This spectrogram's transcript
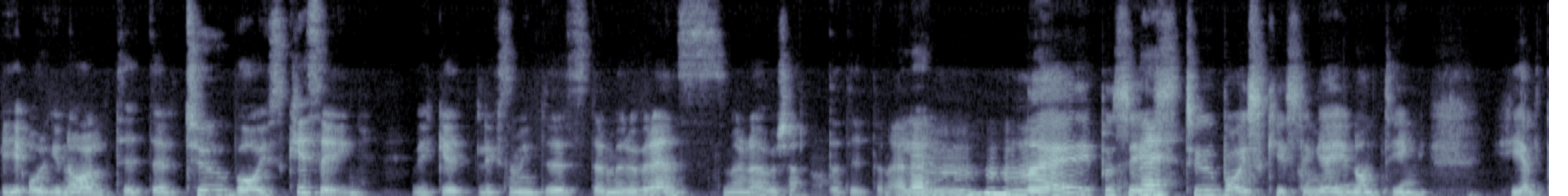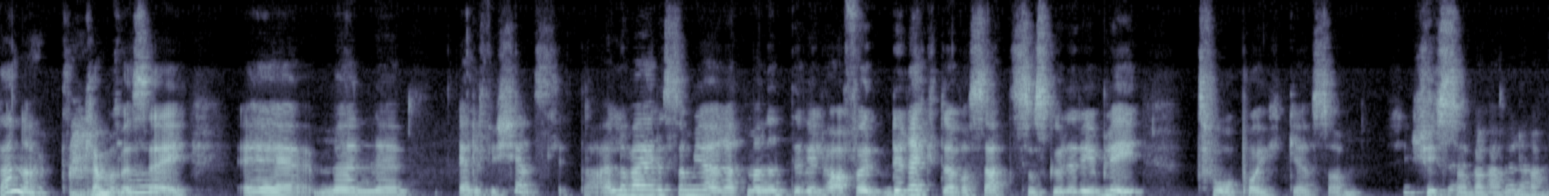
i originaltitel Two Boys Kissing. Vilket liksom inte stämmer överens med den översatta titeln, eller? Mm, nej, precis. Nej. Two boys kissing är ju någonting helt annat kan man väl säga. Eh, men eh, är det för känsligt då? Eller vad är det som gör att man inte vill ha? För direkt översatt så skulle det ju bli två pojkar som Kysser varandra.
